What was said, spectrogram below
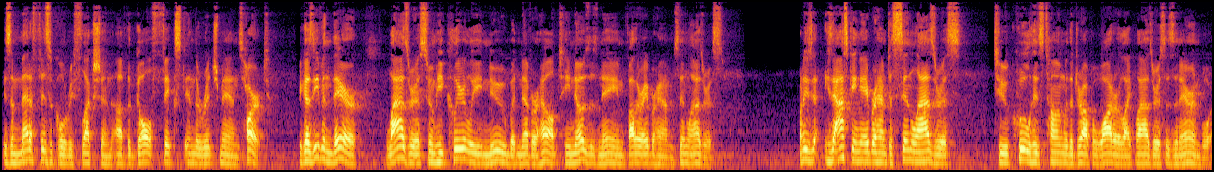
is a metaphysical reflection of the gulf fixed in the rich man's heart. Because even there, Lazarus, whom he clearly knew but never helped, he knows his name, Father Abraham, send Lazarus. But he's, he's asking Abraham to send Lazarus to cool his tongue with a drop of water like Lazarus is an errand boy.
